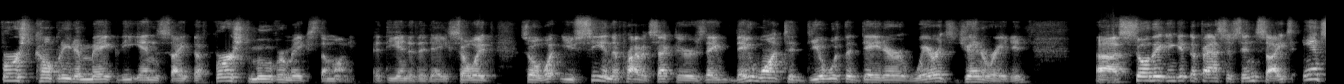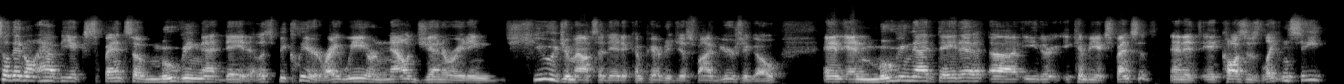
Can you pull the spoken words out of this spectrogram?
first company to make the insight, the first mover makes the money at the end of the day. So it so what you see in the private sector is they they want to deal with the data where it's generated. Uh, so they can get the fastest insights and so they don't have the expense of moving that data. Let's be clear, right? We are now generating huge amounts of data compared to just five years ago and and moving that data uh, either it can be expensive and it, it causes latency.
